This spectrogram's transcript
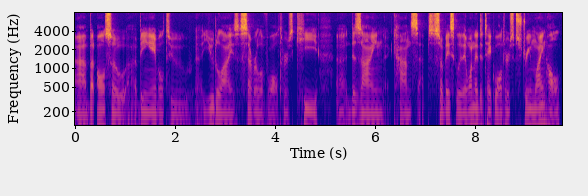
uh, but also uh, being able to uh, utilize several of Walter's key uh, design concepts. So basically, they wanted to take Walter's streamline hull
